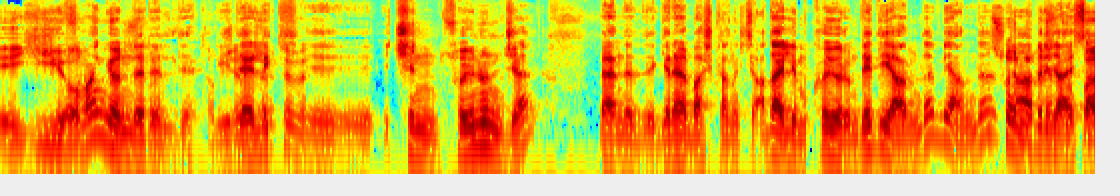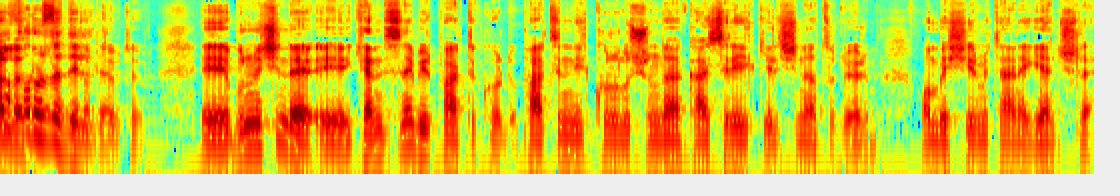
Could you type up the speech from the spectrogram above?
e, yiyor. O zaman gönderildi. Tabii canım, Liderlik tabii, tabii. e, için soyununca ben de, de genel başkanlık için adaylığımı koyuyorum dediği anda bir anda Soyunurken tabiri caizse aforoz edildi. Tabii, tabii, tabii. Ee, bunun için de e, kendisine bir parti kurdu. Partinin ilk kuruluşunda Kayseri'ye ilk gelişini hatırlıyorum. 15-20 tane gençle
